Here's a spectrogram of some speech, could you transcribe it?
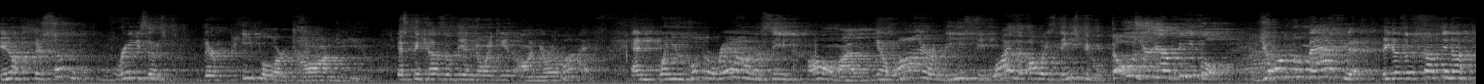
You know, there's certain reasons their people are drawn to you. It's because of the anointing on your life. And when you look around and see, oh my, you know, why are these people? Why is it always these people? Those are your people. You're the magnet because there's something. Uh,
